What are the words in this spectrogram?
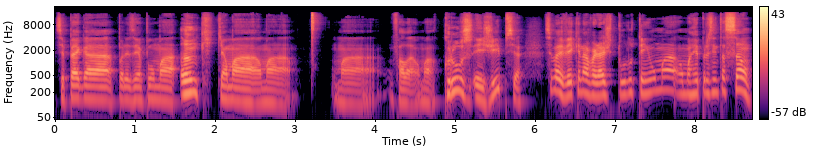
você pega, por exemplo, uma Ankh, que é uma, uma uma, falar, uma cruz egípcia, você vai ver que na verdade tudo tem uma, uma representação.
